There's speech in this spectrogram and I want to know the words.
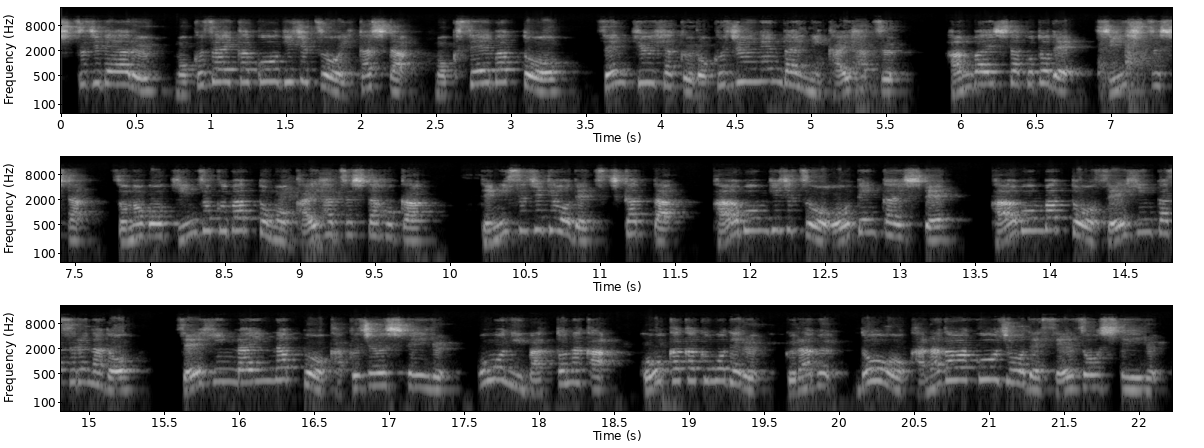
出自である木材加工技術を生かした木製バットを1960年代に開発、販売したことで進出した。その後、金属バットも開発したほか、テニス事業で培ったカーボン技術を大展開して、カーボンバットを製品化するなど、製品ラインナップを拡充している。主にバット中、高価格モデル、グラブ、銅を神奈川工場で製造している。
